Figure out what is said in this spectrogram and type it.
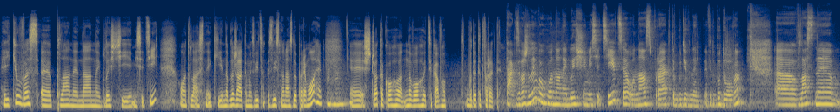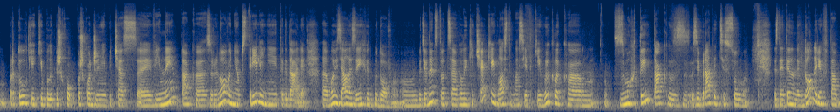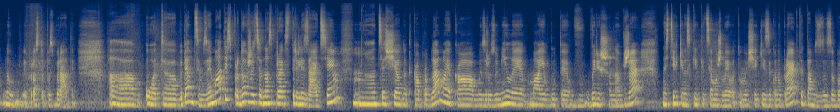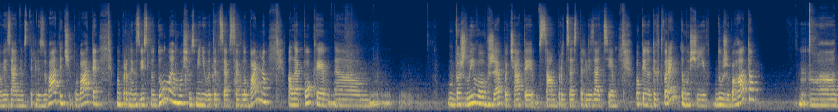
Які у вас е, плани на найближчі місяці? От, власне, які наближатимуть, звісно, нас до перемоги? Угу. Що такого нового цікавого будете творити? Так, з важливого на найближчі місяці це у нас проекти будівни відбудови. Е, власне, притулки, які були пошкоджені під час е, війни, так е, зруйновані, обстріляні і так далі. Ми взяли за їх відбудову. Будівництво це великі чеки. Власне, в нас є такий виклик змогти так зібрати ці суми, знайти на них донорів та ну і просто позбирати. От будемо цим займатися. Продовжується в нас проект стерилізації. Це ще одна така проблема, яка ми зрозуміли, має бути вирішена вже настільки, наскільки це можливо, тому що якісь законопроекти там з зобов'язанням стерилізувати, чіпувати. Ми про них, звісно, думаємо, щоб змінювати це все глобально, але поки. Ем, важливо вже почати сам процес стерилізації покинутих тварин, тому що їх дуже багато.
